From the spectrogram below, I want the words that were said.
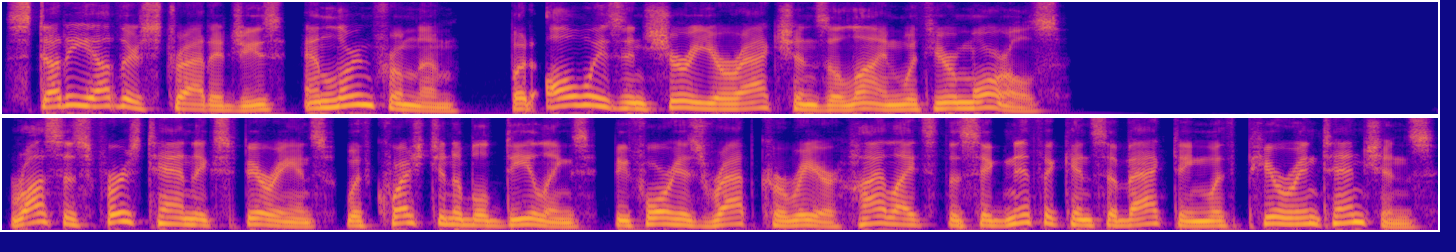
Study other strategies and learn from them, but always ensure your actions align with your morals. Ross's first-hand experience with questionable dealings before his rap career highlights the significance of acting with pure intentions.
